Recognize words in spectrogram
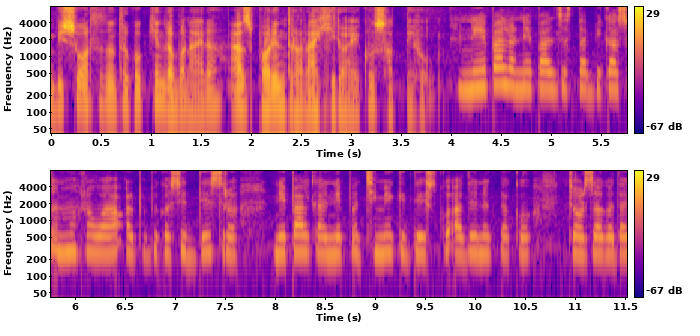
विश्व अर्थतन्त्रको केन्द्र बनाएर आज पर्यन्त राखिरहेको सत्य हो। नेपाल र नेपाल जस्ता विकासोन्मुख वा अल्पविकसित देश र नेपालका नेपाल छिमेकी देशको आधुनिकताको चर्चा गर्दा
